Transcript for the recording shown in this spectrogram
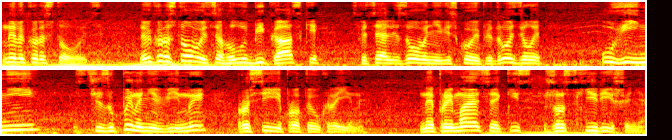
не використовуються. Не використовуються голубі каски, спеціалізовані військові підрозділи у війні чи зупиненні війни Росії проти України. Не приймаються якісь жорсткі рішення.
